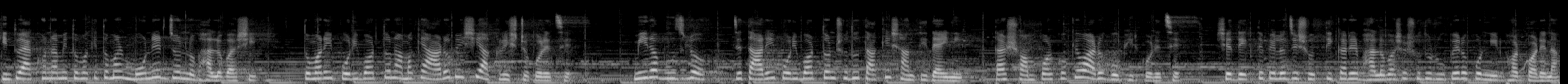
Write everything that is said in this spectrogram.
কিন্তু এখন আমি তোমাকে তোমার মনের জন্য ভালোবাসি। তোমার এই পরিবর্তন আমাকে আরও বেশি আকৃষ্ট করেছে। মীরা বুঝল যে তার এই পরিবর্তন শুধু তাকে শান্তি দেয়নি, তার সম্পর্ককেও আরও গভীর করেছে। সে দেখতে পেল যে সত্যিকারের ভালোবাসা শুধু রূপের ওপর নির্ভর করে না,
